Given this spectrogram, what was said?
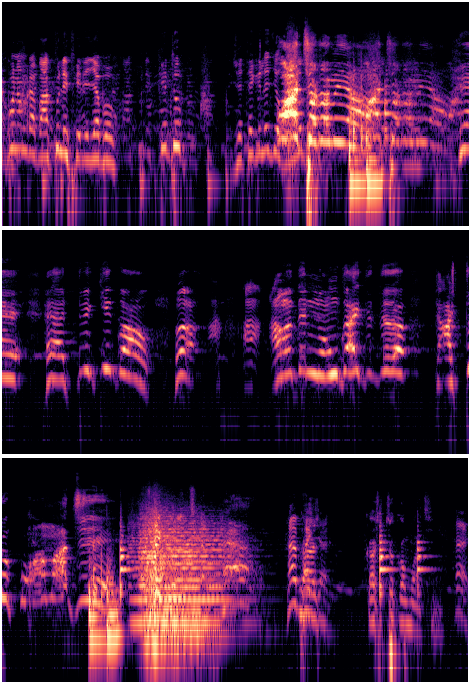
এখন আমরা বাকুলে ফিরে যাব। কিন্তু যেতে গেলে যে ও ছোট মিয়া! ও ছোট মিয়া! তুমি কি কও? আমাদের নৌকাইতে তো কাষ্ট কম আছে। হ্যাঁ হ্যাঁ। ভাইজান। কষ্ট কম আছে। হ্যাঁ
